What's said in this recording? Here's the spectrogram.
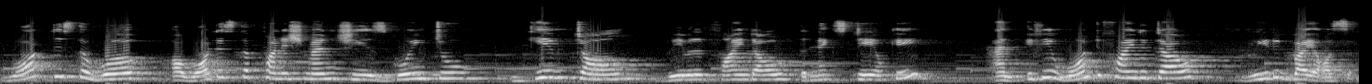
what is the work or what is the punishment she is going to give Tom? We will find out the next day, okay? And if you want to find it out, read it by yourself.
